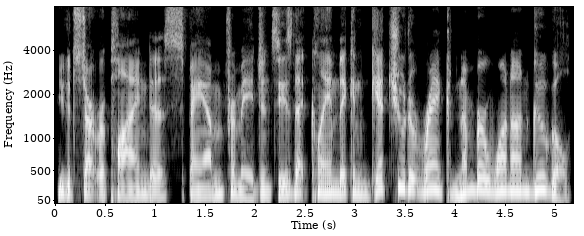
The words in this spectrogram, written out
You could start replying to spam from agencies that claim they can get you to rank number one on Google.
